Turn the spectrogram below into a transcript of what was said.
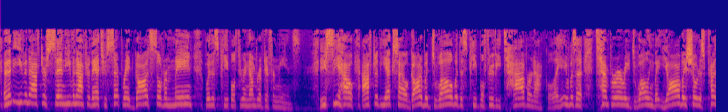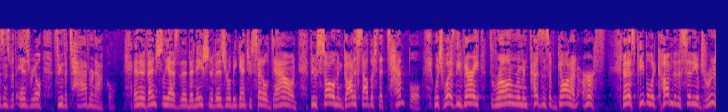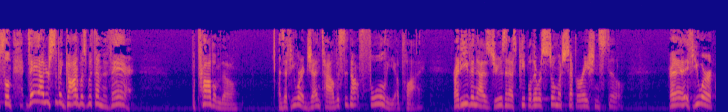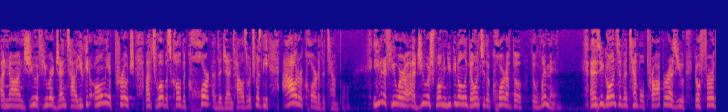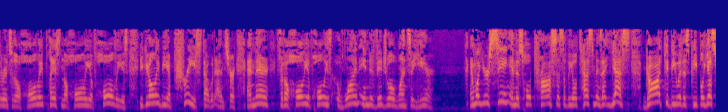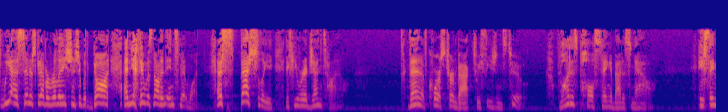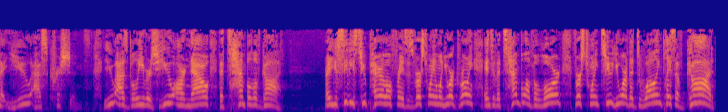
And then even after sin, even after they had to separate, God still remained with his people through a number of different means. You see how after the exile, God would dwell with his people through the tabernacle. it was a temporary dwelling, but Yahweh showed his presence with Israel through the tabernacle. And eventually, as the, the nation of Israel began to settle down through Solomon, God established the temple, which was the very throne room and presence of God on earth. That as people would come to the city of Jerusalem, they understood that God was with them there. The problem, though, as if you were a Gentile, this did not fully apply. Right? Even as Jews and as people, there was so much separation still. Right? If you were a non Jew, if you were a Gentile, you could only approach up to what was called the court of the Gentiles, which was the outer court of the temple. Even if you were a, Jewish woman, you can only go into the court of the, the women. And as you go into the temple proper, as you go further into the holy place and the holy of holies, you could only be a priest that would enter. And there, for the holy of holies, one individual once a year. And what you're seeing in this whole process of the Old Testament is that yes, God could be with his people. Yes, we as sinners could have a relationship with God, and yet it was not an intimate one. Especially if you were a Gentile. Then, of course, turn back to Ephesians 2. What is Paul saying about us now? He's saying that you as Christians, you as believers, you are now the temple of God. Right? You see these two parallel phrases. Verse 21, you are growing into the temple of the Lord. Verse 22, you are the dwelling place of God.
